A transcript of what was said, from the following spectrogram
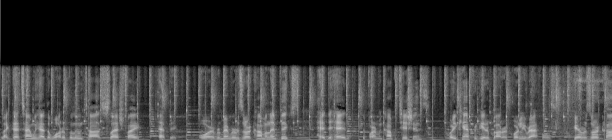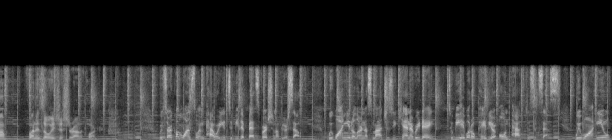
Like that time we had the water balloon toss slash fight, epic. Or remember ResortCom Olympics, head-to-head -head department competitions? Or you can't forget about our quarterly raffles. Here at ResortCom, fun is always just around the corner. ResortCom wants to empower you to be the best version of yourself. We want you to learn as much as you can every day to be able to pave your own path to success. We want you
